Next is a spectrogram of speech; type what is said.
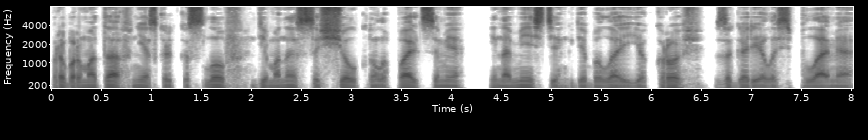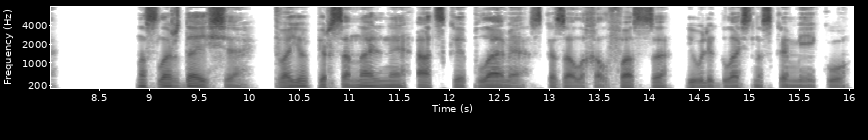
Пробормотав несколько слов, Демонесса щелкнула пальцами, и на месте, где была ее кровь, загорелось пламя. «Наслаждайся, твое персональное адское пламя», — сказала Халфасса и улеглась на скамейку.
